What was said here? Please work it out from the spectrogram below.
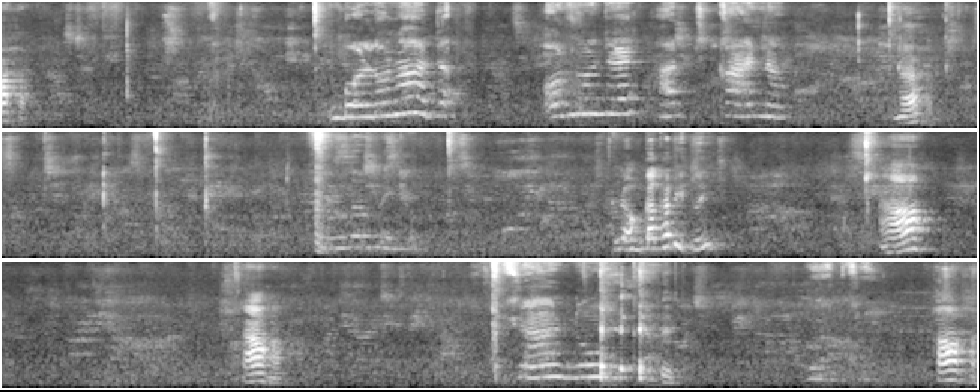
আহা। বলো না হাত খায় না। আহা লঙ্কা খাবি তুই? আহ আহা আহা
